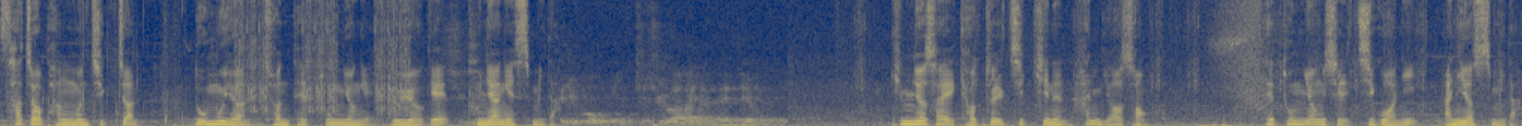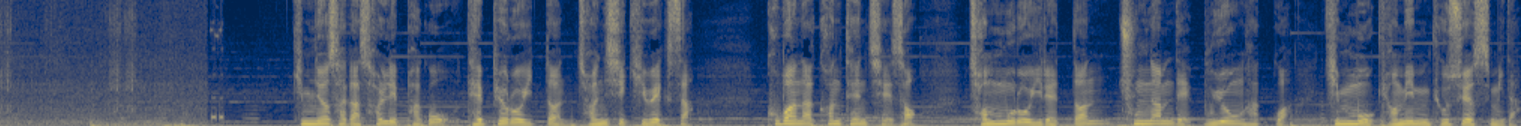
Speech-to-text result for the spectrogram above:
사저 방문 직전 노무현 전 대통령의 묘역에 분양했습니다. 김 여사의 곁을 지키는 한 여성. 대통령실 직원이 아니었습니다. 김 여사가 설립하고 대표로 있던 전시 기획사 쿠바나 컨텐츠에서 전무로 일했던 충남대 무용학과 김모 겸임 교수였습니다.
